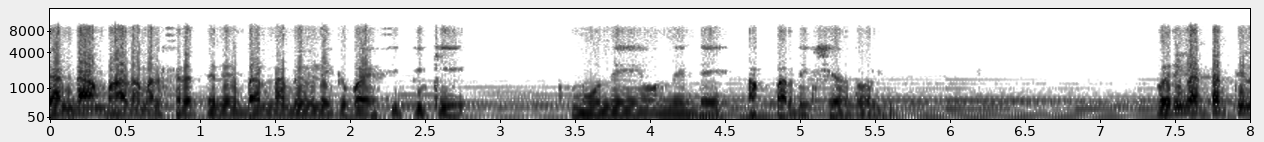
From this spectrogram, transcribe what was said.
രണ്ടാം പാദ മത്സരത്തിന് ബർണബിവിലേക്ക് പോയ സിറ്റിക്ക് മൂന്ന് ഒന്നിന്റെ അപ്രതീക്ഷിത തോൽവി. ഒരു ഘട്ടത്തിൽ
